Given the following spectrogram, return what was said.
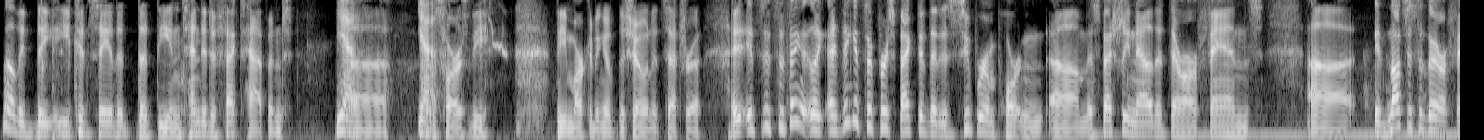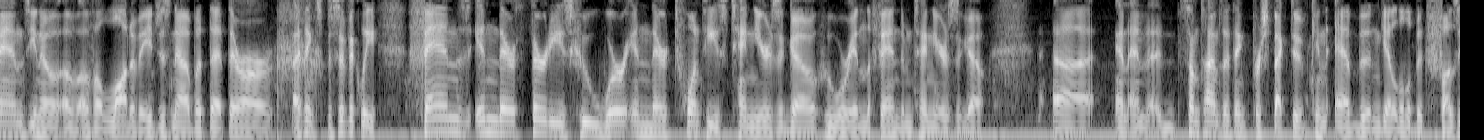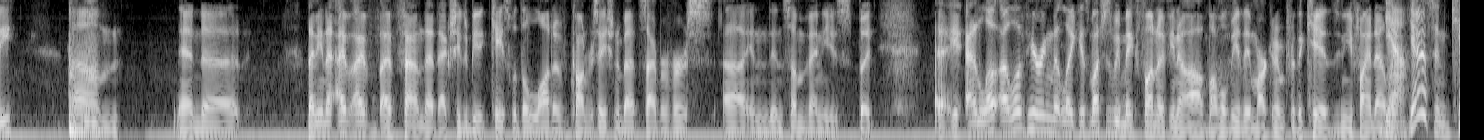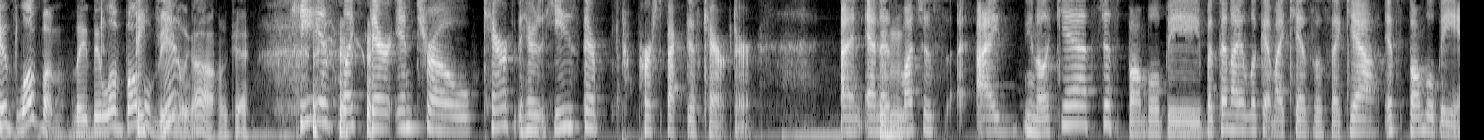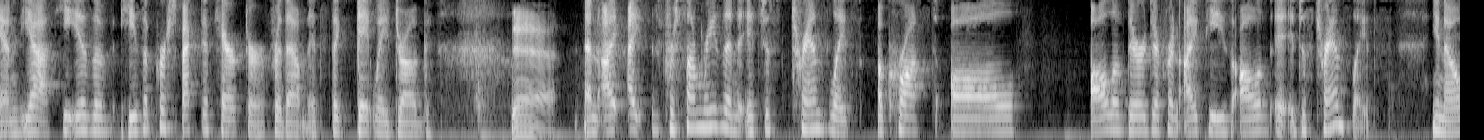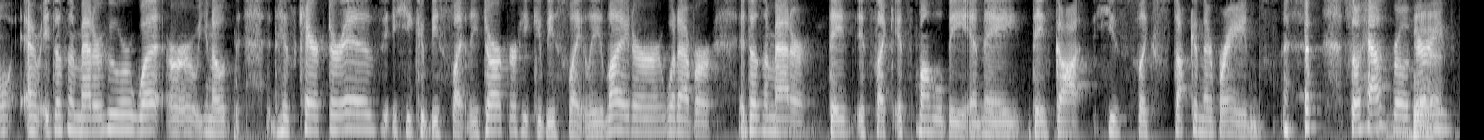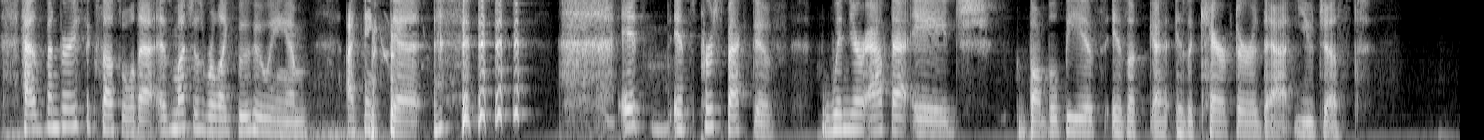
well, they, they, you could say that that the intended effect happened. yes, uh, yes. as far as the the marketing of the show and etc. It's it's the thing. Like I think it's a perspective that is super important, um, especially now that there are fans. Uh, it's not just that there are fans, you know, of, of a lot of ages now, but that there are, I think, specifically fans in their 30s who were in their 20s 10 years ago, who were in the fandom 10 years ago. Uh, and and uh, sometimes I think perspective can ebb and get a little bit fuzzy. Um, and uh, I mean, I've, I've I've found that actually to be the case with a lot of conversation about Cyberverse uh, in in some venues, but. I, I love I love hearing that like as much as we make fun of you know oh Bumblebee they market him for the kids and you find out Yeah. like yes and kids love them they they love Bumblebee do. like oh okay he is like their intro character. He's their perspective character. And and Mm-hmm. as much as I, you know, like yeah, it's just Bumblebee. But then I look at my kids, I was like, yeah, it's Bumblebee, and yeah, he is a he's a perspective character for them. It's the gateway drug. yeah And I, I for some reason it just translates across all all of their different IPs, all of it, it just translates. You know, it doesn't matter who or what or you know his character is. He could be slightly darker, he could be slightly lighter, whatever. It doesn't matter. They it's like it's Bumblebee and they they've got he's like stuck in their brains. so Hasbro very Yeah. has been very successful with that. As much as we're like boohooing him, I think that it it's perspective. When you're at that age, Bumblebee is is a is a character that you just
